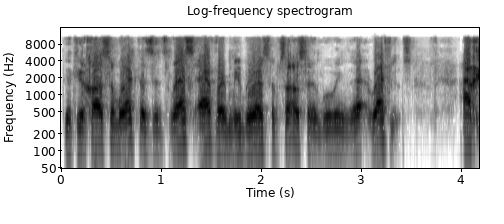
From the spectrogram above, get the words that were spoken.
The tirchasim wet it's less effort, maybe of sauce in moving the refuse. But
